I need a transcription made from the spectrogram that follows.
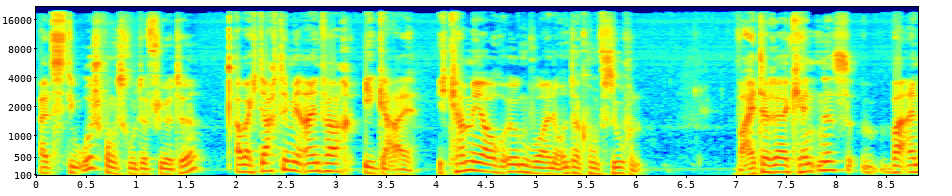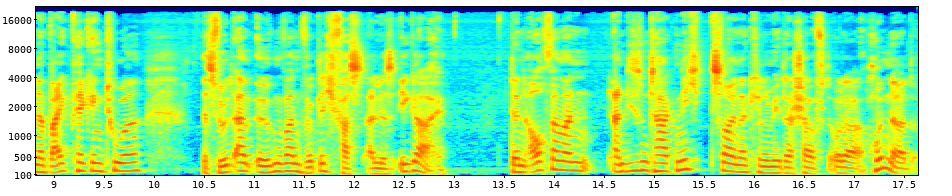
als die Ursprungsroute führte. Aber ich dachte mir einfach, egal, ich kann mir ja auch irgendwo eine Unterkunft suchen. Weitere Erkenntnis bei einer Bikepacking-Tour, es wird einem irgendwann wirklich fast alles egal. Denn auch wenn man an diesem Tag nicht 200 Kilometer schafft oder 100,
